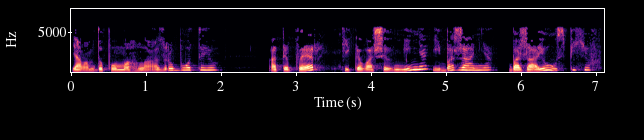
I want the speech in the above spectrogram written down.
я вам допомогла з роботою. А тепер тільки ваше вміння і бажання. Бажаю успіхів!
